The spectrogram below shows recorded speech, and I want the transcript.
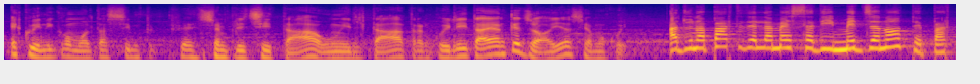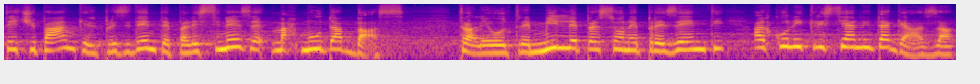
E quindi con molta semplicità, umiltà, tranquillità e anche gioia siamo qui. Ad una parte della messa di mezzanotte partecipa anche il presidente palestinese Mahmoud Abbas. Tra le oltre mille persone presenti, alcuni cristiani da Gaza,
